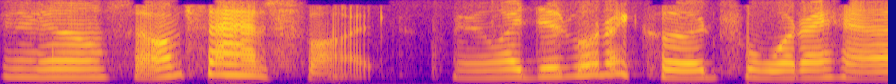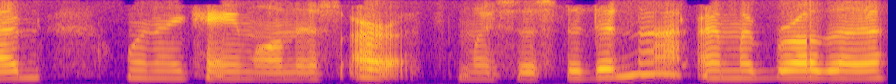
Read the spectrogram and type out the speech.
you know, so I'm satisfied. You know, I did what I could for what I had when I came on this earth. My sister did not, and my brother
